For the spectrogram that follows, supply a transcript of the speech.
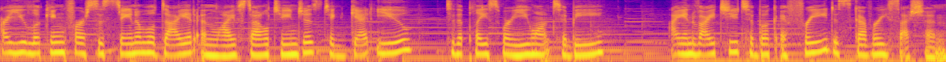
Are you looking for sustainable diet and lifestyle changes to get you to the place where you want to be? I invite you to book a free discovery session.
